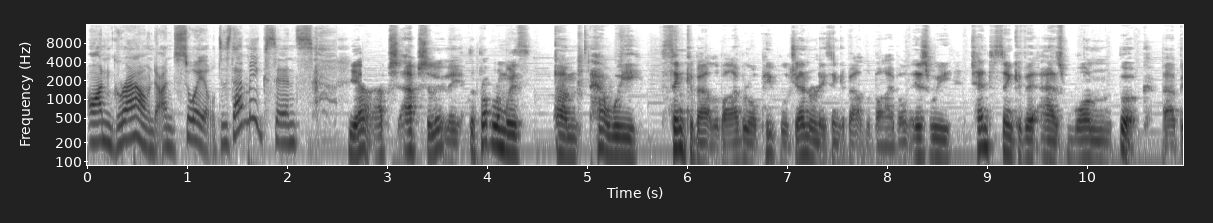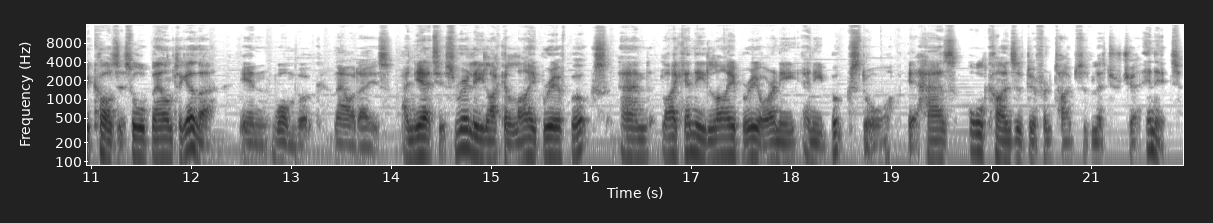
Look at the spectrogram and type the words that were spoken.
on ground, on soil. Does that make sense? Yeah, ab- absolutely. The problem with um, how we think about the Bible, or people generally think about the Bible, is we tend to think of it as one book uh, because it's all bound together in one book nowadays. And yet it's really like a library of books, and like any library or any any bookstore, it has all kinds of different types of literature in it.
